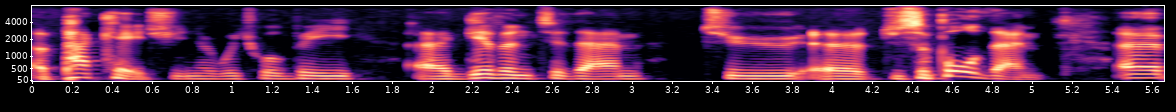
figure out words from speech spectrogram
a package, you know, which will be uh, given to them to uh, to support them. Uh,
